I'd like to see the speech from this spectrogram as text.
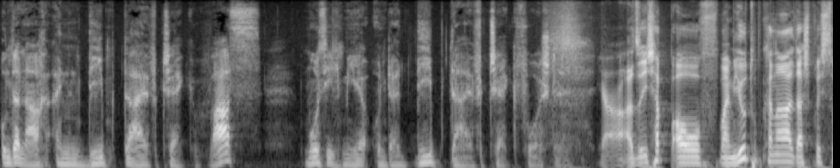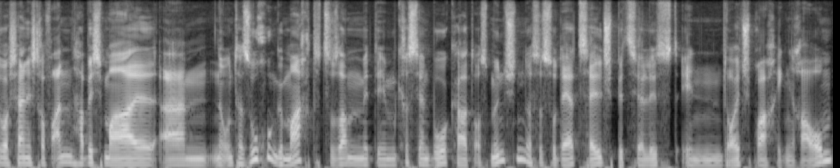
und danach einen Deep Dive-Check. Was muss ich mir unter Deep Dive Check vorstellen? Ja, also ich habe auf meinem YouTube-Kanal, da sprichst du wahrscheinlich drauf an, habe ich mal ähm, eine Untersuchung gemacht, zusammen mit dem Christian Burkhardt aus München. Das ist so der Zellspezialist im deutschsprachigen Raum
